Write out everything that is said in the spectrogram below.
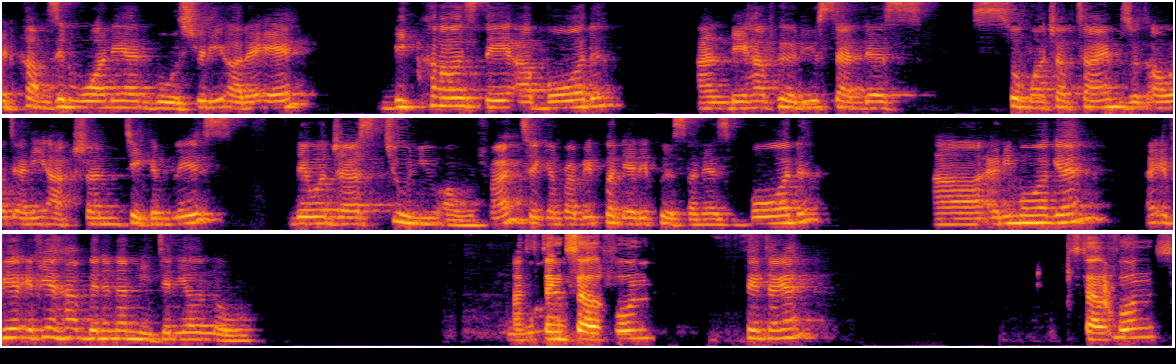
it comes in one ear and goes through the other ear because they are bored and they have heard you said this so much of times without any action taking place, they will just tune you out, right? So you can probably put there the person is bored. Uh, any more again? If you if you have been in a meeting, you'll know. I think cell phone. Say it again. Cell phones.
